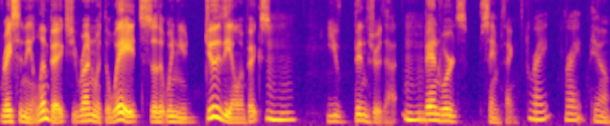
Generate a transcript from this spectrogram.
race in the Olympics. You run with the weights so that when you do the Olympics, Mm-hmm. you've been through that. Banned words, same thing. right. Right. Yeah.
